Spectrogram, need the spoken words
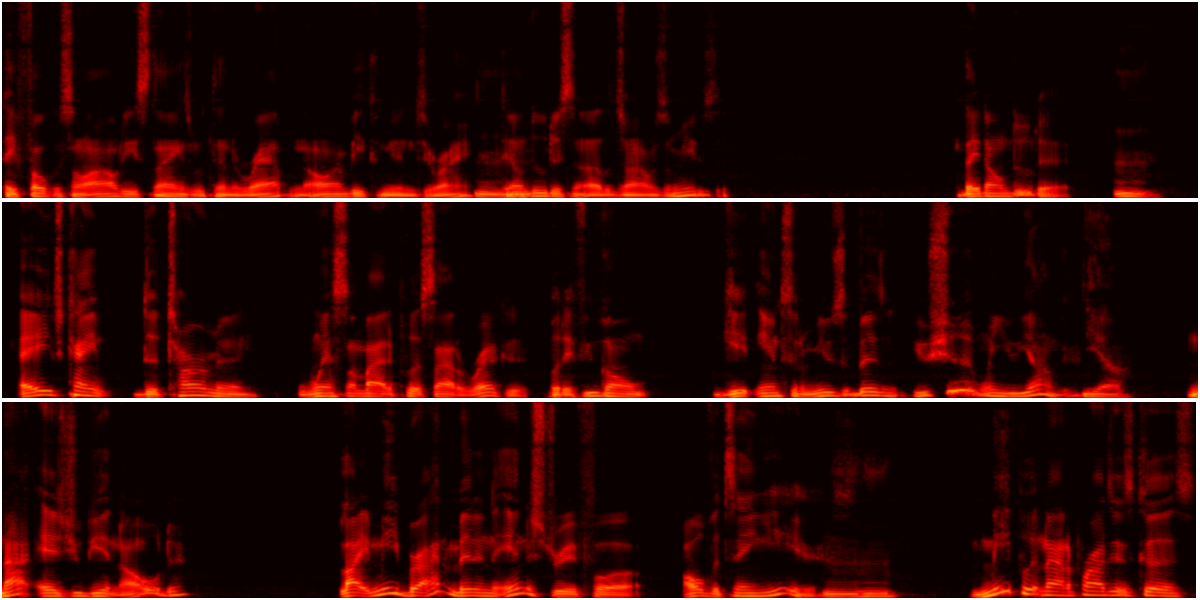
They focus on all these things within the rap and the R and B community, right? They don't do this in other genres of music. They don't do that. Mm. Age can't determine when somebody puts out a record, but if you gonna get into the music business, you should when you're younger, Yeah. Not as you getting older. Like me, bro, I've been in the industry for over 10 years. hmm Me putting out a project because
